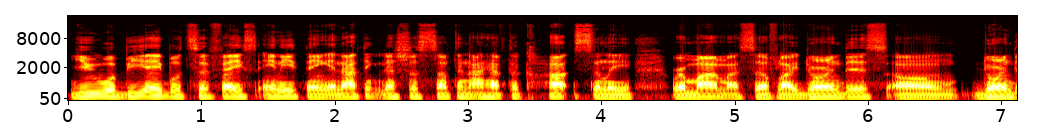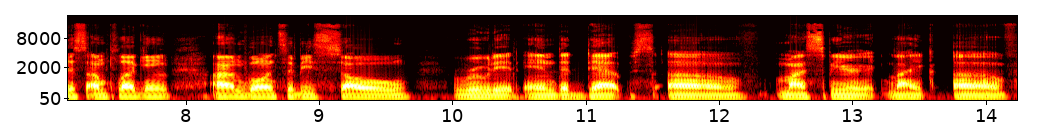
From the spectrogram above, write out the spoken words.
you will be able to face anything. And I think that's just something I have to constantly remind myself. Like during this, um, during this unplugging, I'm going to be so rooted in the depths of my spirit, like of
